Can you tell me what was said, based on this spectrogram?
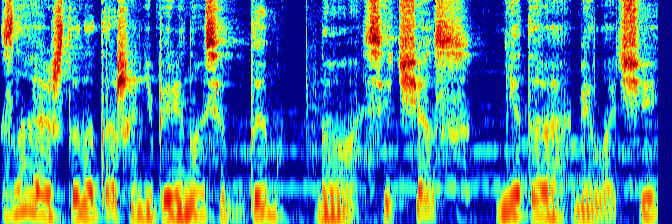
зная, что Наташа не переносит дым, но сейчас не до мелочей.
